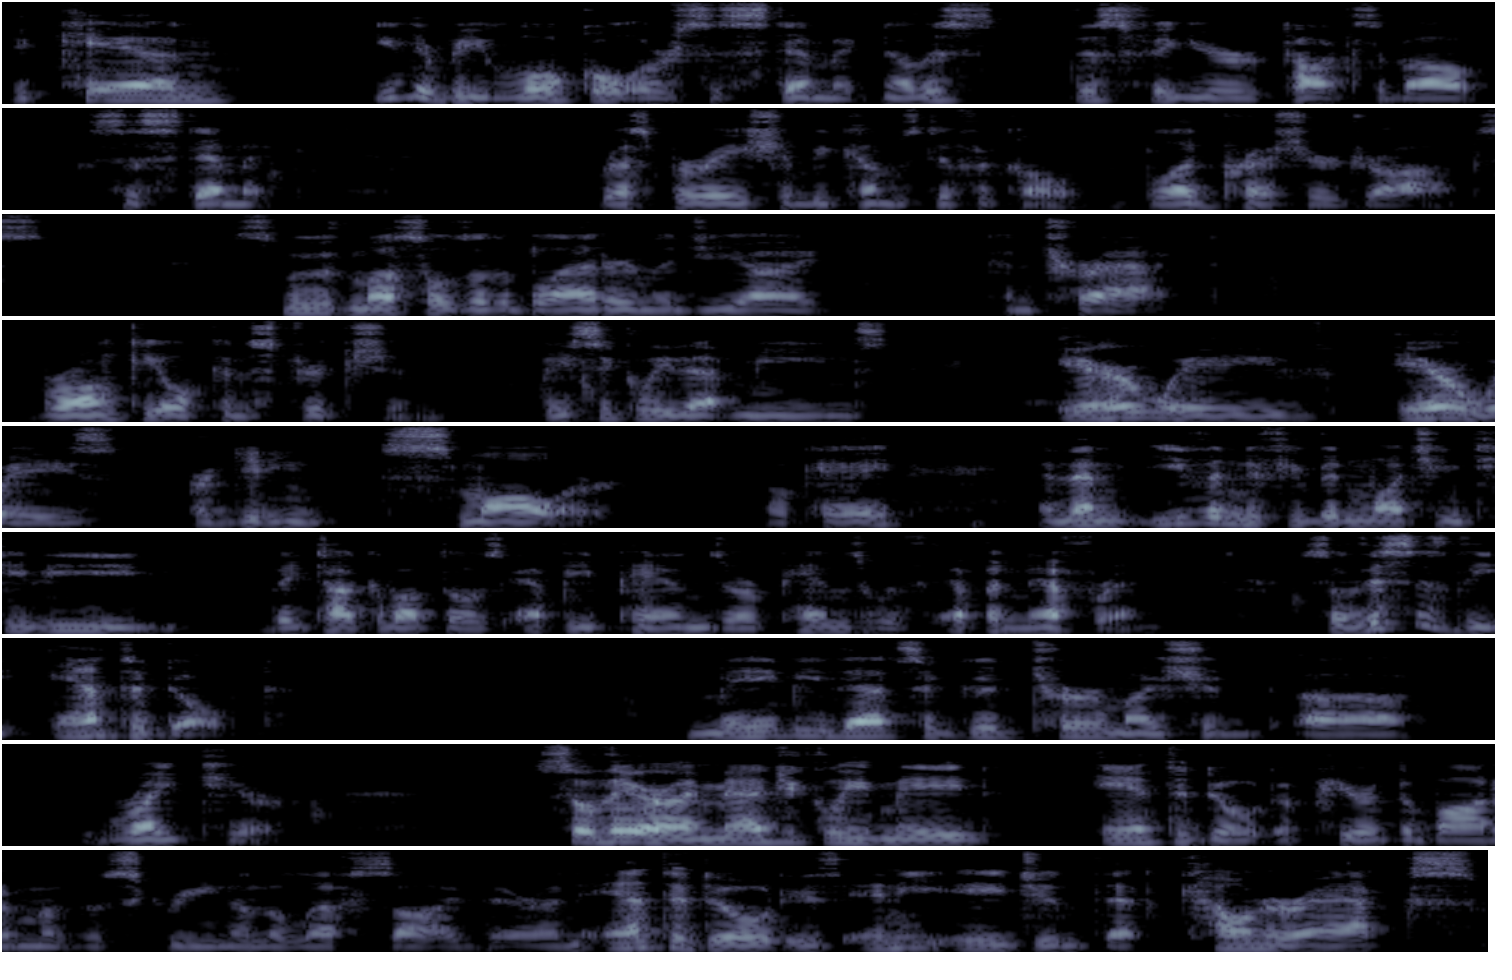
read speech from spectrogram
it can either be local or systemic. Now this, this figure talks about systemic. Respiration becomes difficult. Blood pressure drops. Smooth muscles of the bladder and the GI contract. Bronchial constriction. Basically that means airwave, airways are getting smaller. Okay? And then even if you've been watching TV, they talk about those EpiPens or pens with epinephrine. So this is the antidote. Maybe that's a good term I should uh, write here. So there, I magically made antidote appear at the bottom of the screen on the left side there. An antidote is any agent that counteracts,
